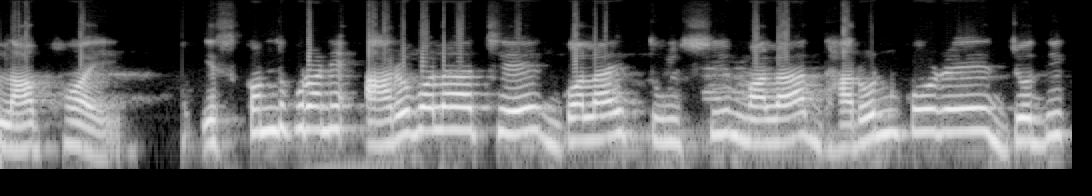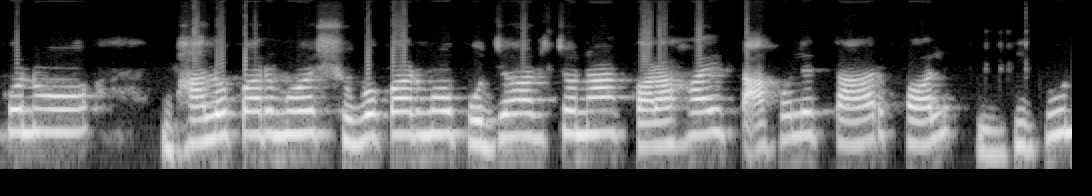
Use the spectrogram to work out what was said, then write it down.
লাভ হয়। স্কন্দ পুরাণে আরও বলা আছে, গলায় তুলসী মালা ধারণ করে যদি কোনো ভালো কর্ম, শুভ কর্ম, পূজা অর্চনা করা হয়, তাহলে তার ফল দ্বিগুণ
